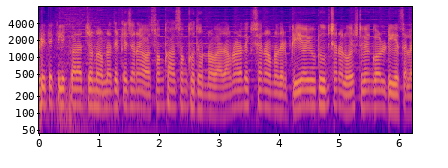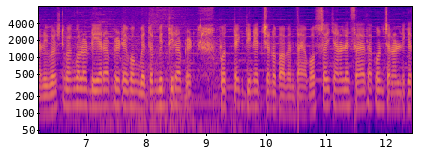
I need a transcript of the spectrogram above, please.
ভিডিওতে ক্লিক করার জন্য আপনাদেরকে জানাই অসংখ্য অসংখ্য ধন্যবাদ। আপনারা দেখছেন আপনাদের প্রিয় YouTube channel West Bengal DA salary West বেঙ্গলের ডিএর আপডেট এবং বেতন বৃদ্ধির আপডেট প্রত্যেক দিনের জন্য পাবেন। তাই অবশ্যই চ্যানেলের সাথে থাকুন চ্যানেলটিকে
